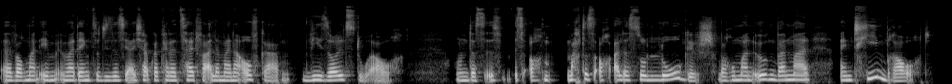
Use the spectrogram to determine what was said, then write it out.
äh, warum man eben immer denkt, so dieses Jahr, ich habe gar keine Zeit für alle meine Aufgaben. Wie sollst du auch? Und das ist, ist auch, macht es auch alles so logisch, warum man irgendwann mal ein Team braucht.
